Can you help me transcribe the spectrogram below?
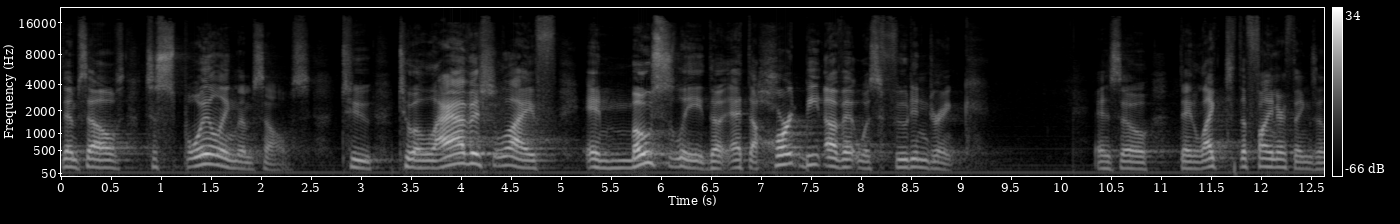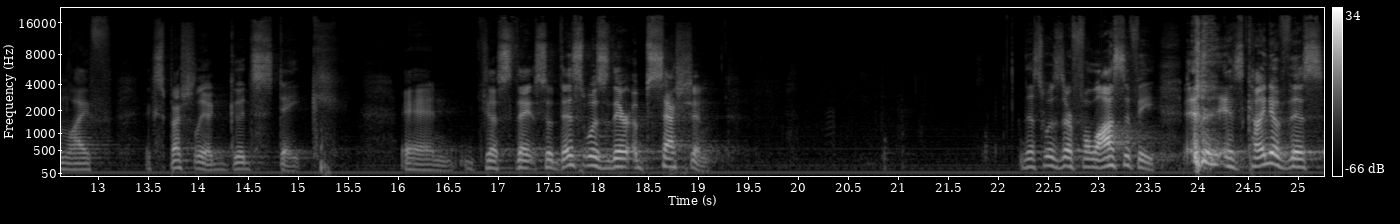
themselves to spoiling themselves, to, to a lavish life, and mostly the, at the heartbeat of it was food and drink. And so they liked the finer things in life, especially a good steak and just they, so this was their obsession. This was their philosophy it's kind of this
